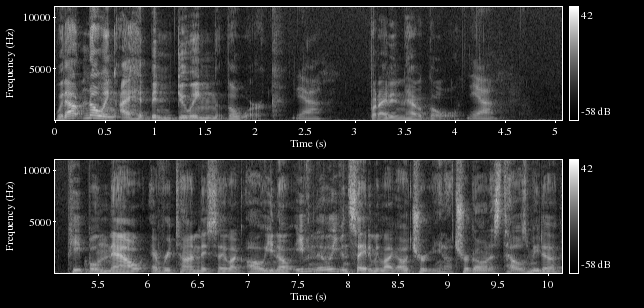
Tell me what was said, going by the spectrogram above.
without knowing I had been doing the work, yeah but I didn't have a goal. yeah People now every time they say like, "Oh, you know, even they'll even say to me like, "Oh, you know, Trigonis tells me to,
